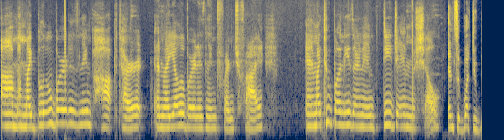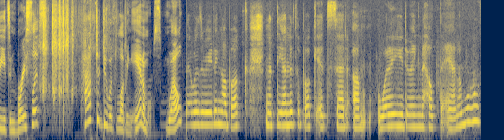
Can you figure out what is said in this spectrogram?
Um, my blue bird is named Pop Tart, and my yellow bird is named French Fry. And my two bunnies are named DJ and Michelle. And so, what do beads and bracelets have to do with loving animals? Well, I was reading a book, and at the end of the book, it said, um, What are you doing to help the animals?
